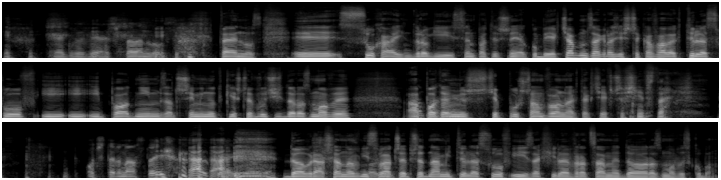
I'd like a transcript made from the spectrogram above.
jakby wiesz, pełen luz. Pełen luz. Y, Słuchaj, drogi sympatyczny Jakubie, chciałbym zagrać jeszcze kawałek tyle słów i, i, i pod nim za trzy minutki jeszcze wrócić do rozmowy, a No potem już cię puszczam wolno, jak tak cię wcześniej wstać. O 14? Okej, dobra. Szanowni słuchacze, przed nami tyle słów i za chwilę wracamy do rozmowy z Kubą.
